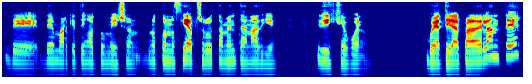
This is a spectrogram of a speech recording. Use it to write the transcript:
de, de marketing automation, no conocía absolutamente a nadie. Y dije, bueno, voy a tirar para adelante,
